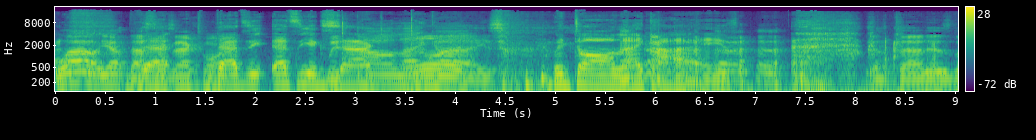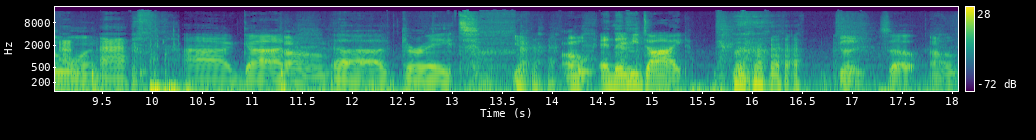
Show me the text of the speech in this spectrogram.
wow. Yep. That's That- the exact one. That's the that's the with exact doll-like one. eyes. with doll like eyes. Yep, that is the one. Ah, God. Um, Uh, great. yeah. Oh, And then he died. good. so Um,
